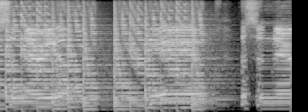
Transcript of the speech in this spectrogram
the scenario. Here's the scenario.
